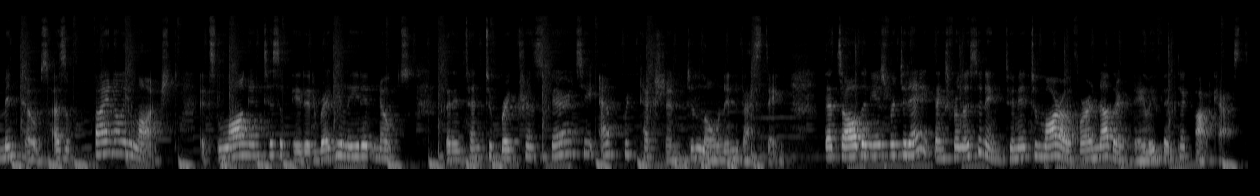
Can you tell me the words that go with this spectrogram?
Mintos has finally launched its long anticipated regulated notes that intend to bring transparency and protection to loan investing. That's all the news for today. Thanks for listening. Tune in tomorrow for another Daily FinTech podcast.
